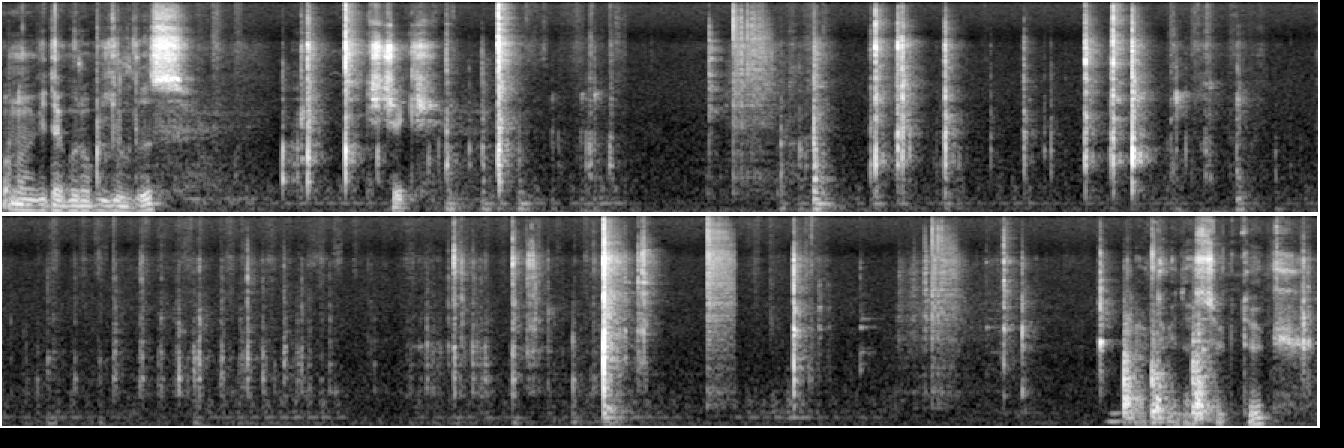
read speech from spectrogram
Bunun vida grubu yıldız. Çiçek. Dört vida söktük.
